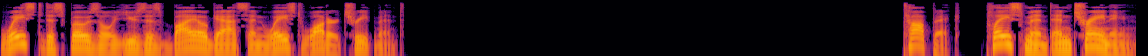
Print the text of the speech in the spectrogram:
Waste disposal uses biogas and waste water treatment. Topic: Placement and training.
